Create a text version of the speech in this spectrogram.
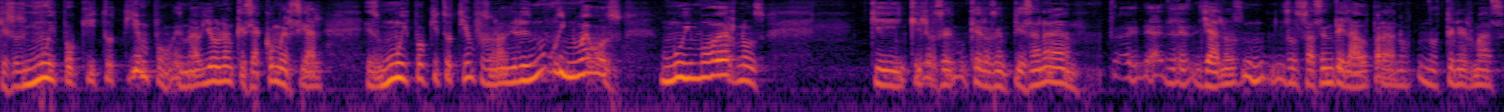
que eso es muy poquito tiempo. En un avión, aunque sea comercial, es muy poquito tiempo. Son aviones muy nuevos, muy modernos, que, que, los, que los empiezan a, ya los, los hacen de lado para no, no tener más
